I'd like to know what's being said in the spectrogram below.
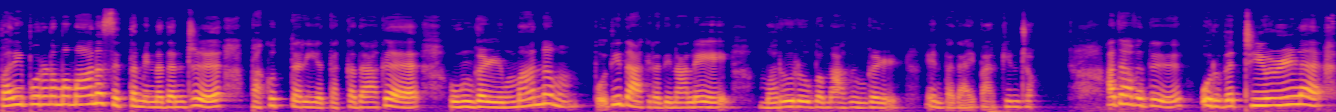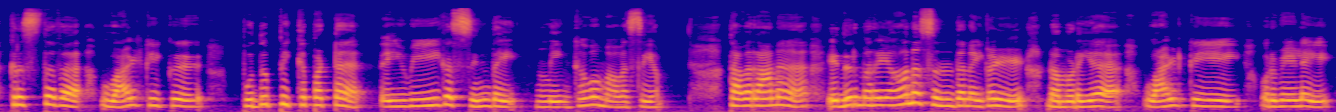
பரிபூர்ணமுமான சித்தம் என்னதென்று பகுத்தறியத்தக்கதாக உங்கள் மனம் புதிதாகிறதினாலே மறுரூபமாகுங்கள் என்பதாய் பார்க்கின்றோம். அதாவது ஒரு வெற்றியுள்ள கிறிஸ்தவ வாழ்க்கைக்கு புதுப்பிக்கப்பட்ட தெய்வீக சிந்தை மிகவும் அவசியம். தவறான எதிர்மறையான சிந்தனைகள் நம்முடைய வாழ்க்கையை ஒருவேளை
